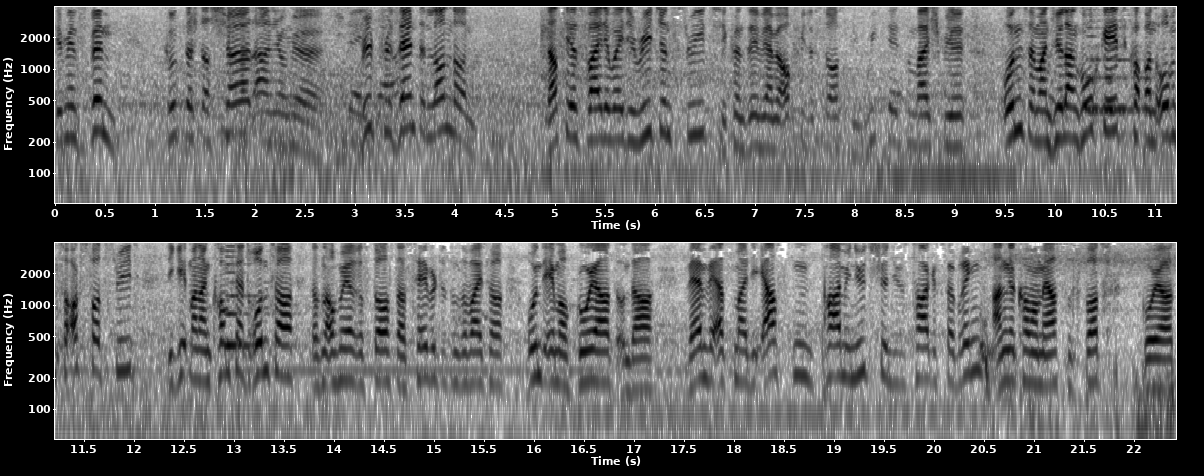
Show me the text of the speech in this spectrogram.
Gib mir einen Spin. Guckt euch das Shirt an, Junge. Represent in London. Das hier ist by the way die Regent Street. Ihr könnt sehen, wir haben ja auch viele Stores, wie Weekday zum Beispiel. Und wenn man hier lang hochgeht, kommt man oben zur Oxford Street. Die geht man dann komplett runter. Da sind auch mehrere Stores, da ist Savorites und so weiter. Und eben auch Goyard. Und da werden wir erstmal die ersten paar Minütchen dieses Tages verbringen. Angekommen am ersten Spot. Goyard,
